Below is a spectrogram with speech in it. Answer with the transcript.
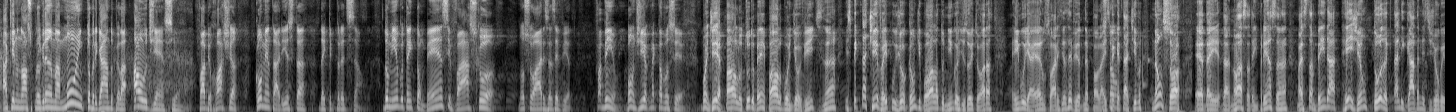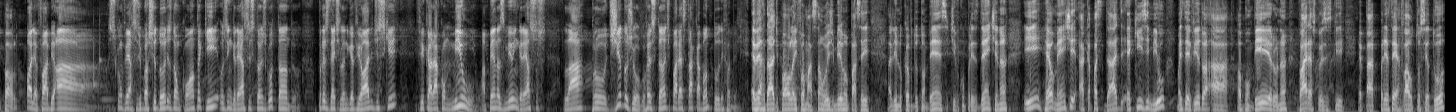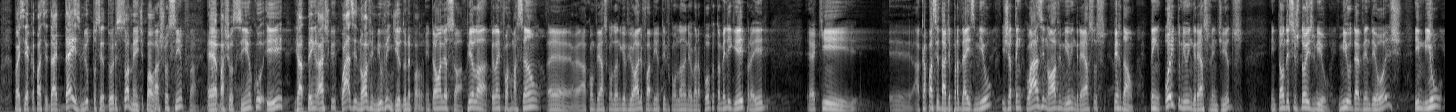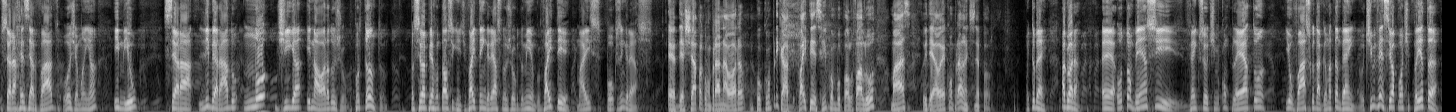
aqui no nosso programa, muito obrigado pela audiência. Fábio Rocha, comentarista da equipe Tradição. Domingo tem Tombense, Vasco, no Soares Azevedo. Fabinho, bom dia, como é que tá você? Bom dia, Paulo. Tudo bem, Paulo? Bom dia, ouvintes, né? Expectativa aí pro jogão de bola domingo às 18 horas em Muriaé, no Soares de Azevedo, né, Paulo? A Estão... expectativa não só é da, da nossa, da imprensa, né? Mas também da região toda que tá ligada nesse jogo aí, Paulo. Olha, Fábio, as conversas de bastidores dão conta que os ingressos estão esgotando. O presidente Lani Gavioli disse que ficará com mil, apenas mil ingressos lá pro dia do jogo. O restante parece estar tá acabando tudo, hein, Fabinho? É verdade, Paulo. A informação hoje mesmo eu passei ali no campo do Tombense, tive com o presidente, né? E realmente a capacidade é 15 mil, mas devido a, a, ao bombeiro, né? Várias coisas que é para preservar o torcedor, vai ser a capacidade de 10 mil torcedores somente, Paulo. Baixou 5, Fábio? É, baixou 5 e já tem, acho que quase 9 mil vendidos, né, Paulo? Então, olha só, pela, pela informação, é, a conversa com o Lani Gavioli, o Fabinho teve com o Lani agora há pouco, eu também liguei para ele, é que é, a capacidade é para 10 mil e já tem quase 9 mil ingressos, perdão, tem 8 mil ingressos vendidos Então, desses dois mil, mil deve vender hoje e mil será reservado hoje amanhã e mil será liberado no dia e na hora do jogo. Portanto, você vai perguntar o seguinte: vai ter ingresso no jogo domingo? Vai ter, mas poucos ingressos. É, deixar para comprar na hora um pouco complicado. Vai ter sim, como o Paulo falou, mas o ideal é comprar antes, né, Paulo? Muito bem. Agora, é, o Tombense vem com seu time completo e o Vasco da Gama também. O time venceu a Ponte Preta.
